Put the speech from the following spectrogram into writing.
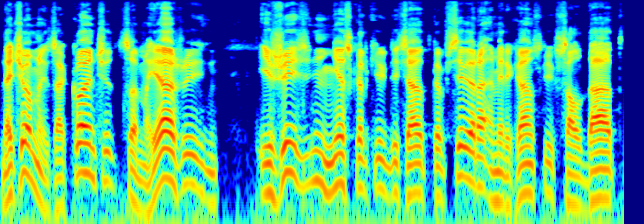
на чем и закончится моя жизнь и жизнь нескольких десятков североамериканских солдат,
